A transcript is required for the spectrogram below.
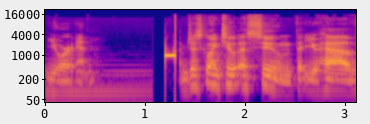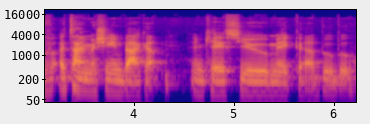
you are in. I'm just going to assume that you have a time machine backup in case you make a boo-boo.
